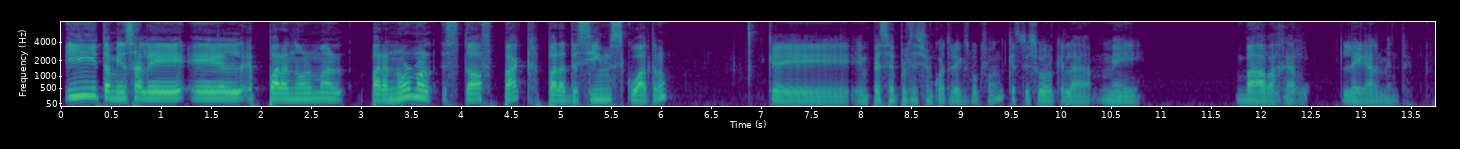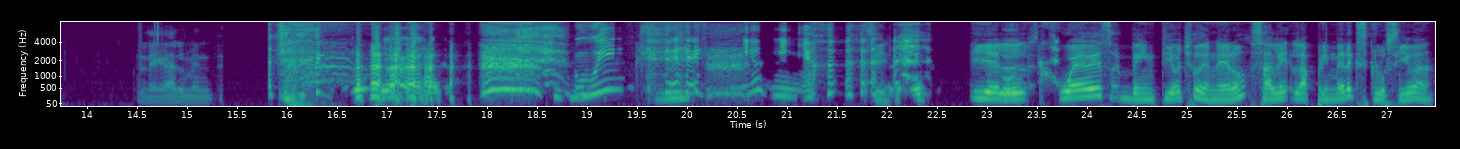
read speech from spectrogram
Y también sale el Paranormal, Paranormal Stuff Pack para The Sims 4. Que en PC, PlayStation 4 y Xbox One. Que estoy seguro que la May va a bajar legalmente. Legalmente. Wink. Guiño. Sí. Y el Ups. jueves 28 de enero sale la primera exclusiva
